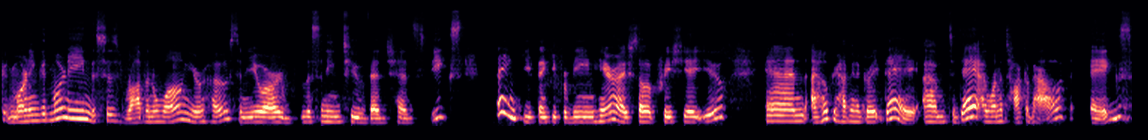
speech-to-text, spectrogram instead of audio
Good morning, good morning. This is Robin Wong, your host, and you are listening to Veghead Speaks. Thank you, thank you for being here. I so appreciate you and I hope you're having a great day. Um, today, I want to talk about eggs.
